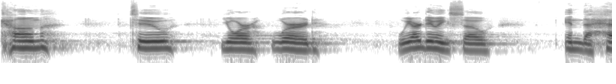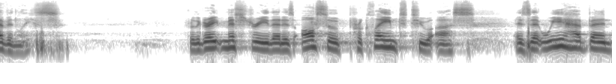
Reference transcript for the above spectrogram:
come to your word, we are doing so in the heavenlies. For the great mystery that is also proclaimed to us is that we have been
